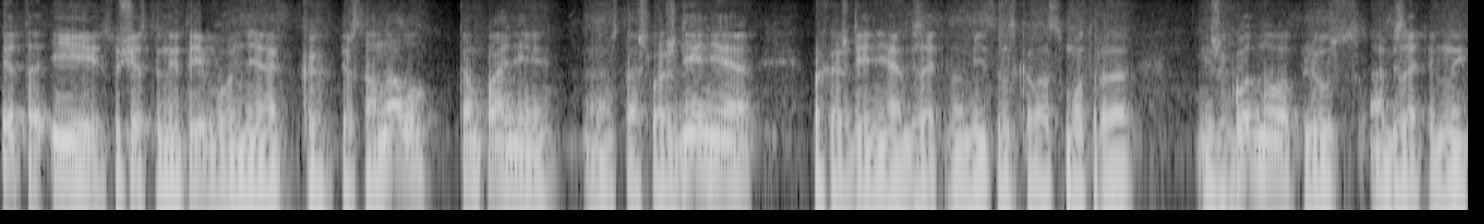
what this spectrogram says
Это и существенные требования к персоналу компании, стаж вождения, прохождение обязательного медицинского осмотра ежегодного, плюс обязательный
